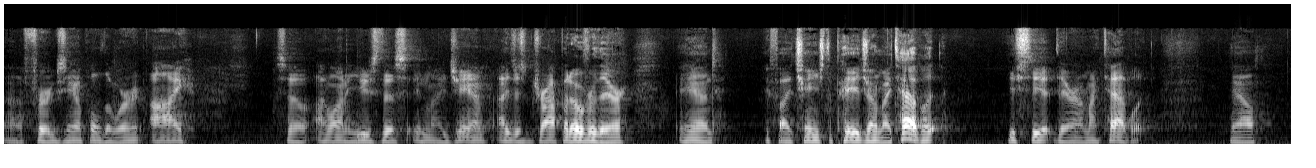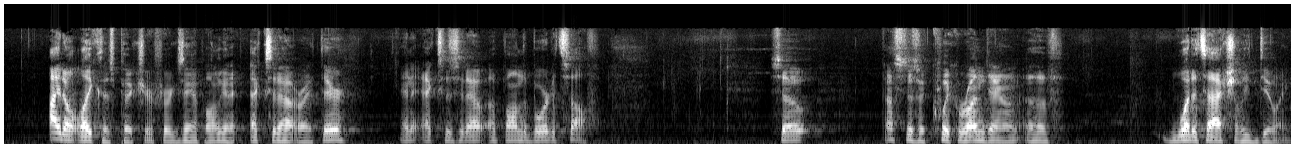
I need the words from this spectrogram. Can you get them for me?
Uh, for example, the word I. So I want to use this in my jam. I just drop it over there. And if I change the page on my tablet, you see it there on my tablet. Now, I don't like this picture, for example. I'm going to exit out right there and it X's it out up on the board itself. So that's just a quick rundown of what it's actually doing.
